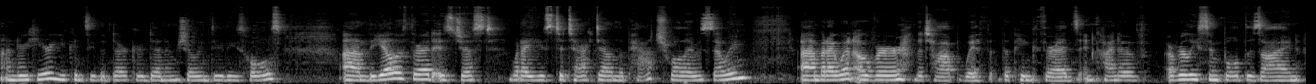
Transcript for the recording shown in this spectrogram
under here. You can see the darker denim showing through these holes. Um, the yellow thread is just what I used to tack down the patch while I was sewing, um, but I went over the top with the pink threads in kind of a really simple design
